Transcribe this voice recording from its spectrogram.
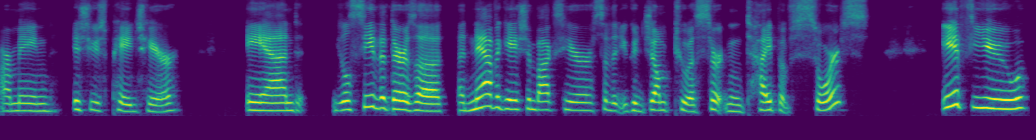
our main issues page here. And you'll see that there's a, a navigation box here so that you could jump to a certain type of source. If you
